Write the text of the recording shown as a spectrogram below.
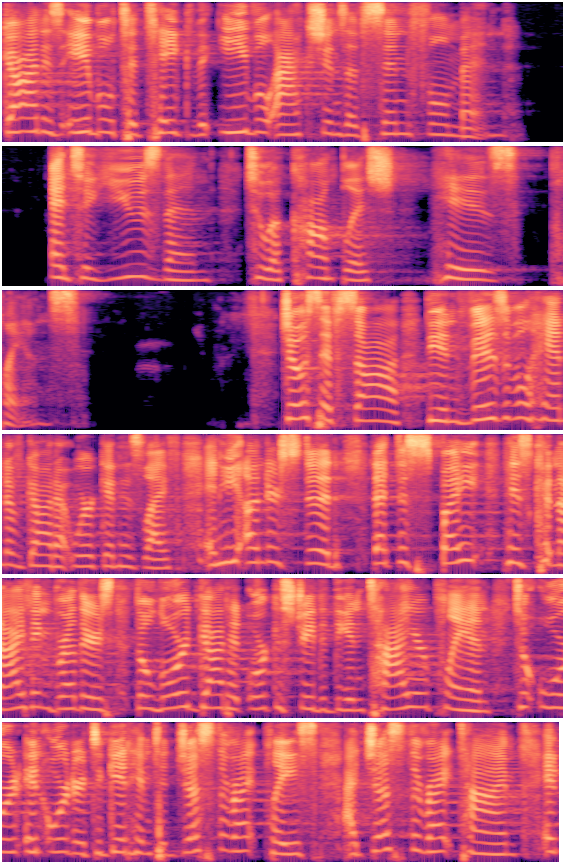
God is able to take the evil actions of sinful men and to use them to accomplish his plans. Joseph saw the invisible hand of God at work in his life, and he understood that despite his conniving brothers, the Lord God had orchestrated the entire plan to or, in order to get him to just the right place at just the right time in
